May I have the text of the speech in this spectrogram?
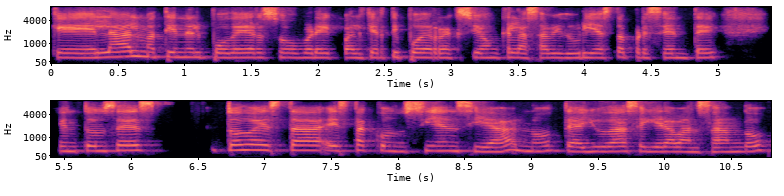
que el alma tiene el poder sobre cualquier tipo de reacción, que la sabiduría está presente. Entonces, toda esta, esta conciencia ¿no? te ayuda a seguir avanzando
